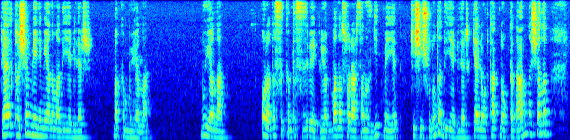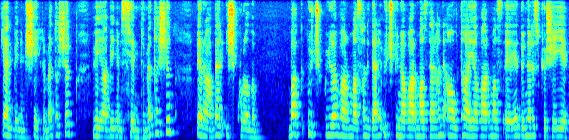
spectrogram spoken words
Gel taşın benim yanıma diyebilir. Bakın bu yalan. Bu yalan. Orada sıkıntı sizi bekliyor. Bana sorarsanız gitmeyin. Kişi şunu da diyebilir. Gel ortak noktada anlaşalım gel benim şehrime taşın veya benim semtime taşın. Beraber iş kuralım. Bak 3 güne varmaz hani der 3 güne varmaz der hani 6 aya varmaz e, döneriz köşeyi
